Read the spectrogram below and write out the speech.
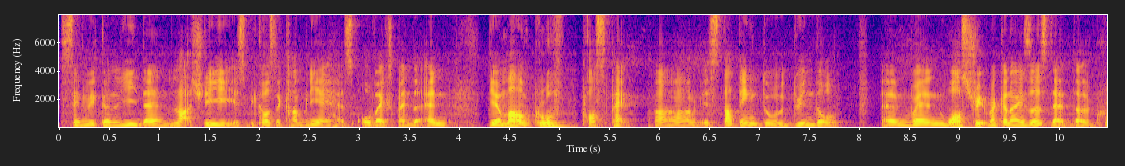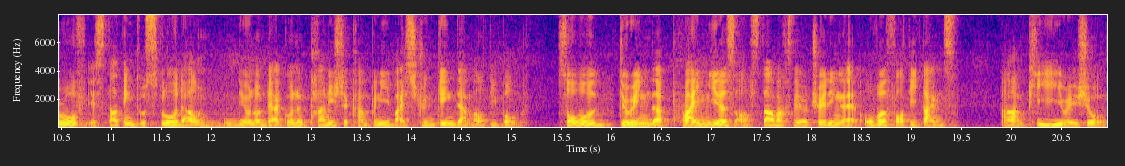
significantly, then largely it's because the company has overexpanded and the amount of growth prospect um, is starting to dwindle. And when Wall Street recognizes that the growth is starting to slow down, you know, they are going to punish the company by shrinking their multiple. So during the prime years of Starbucks, they were trading at over 40 times um, PE ratio.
